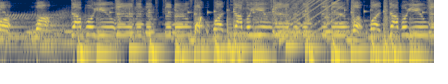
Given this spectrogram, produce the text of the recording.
what what W? What what W? What what W?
